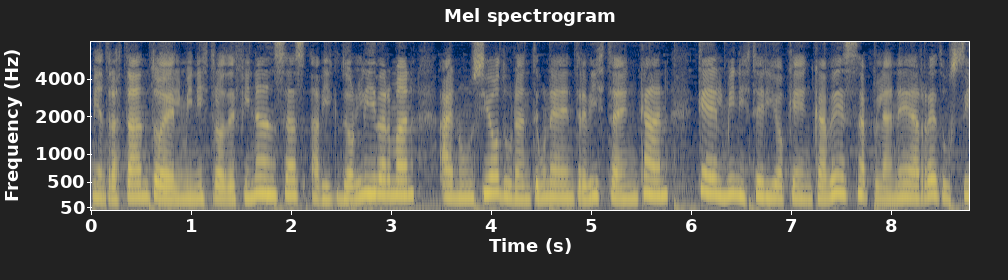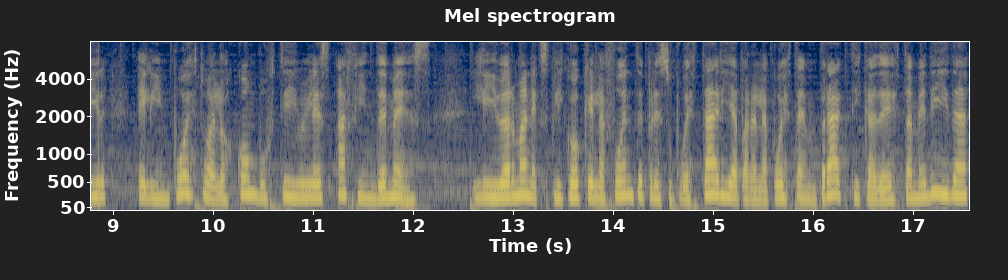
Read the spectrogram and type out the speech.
Mientras tanto, el ministro de Finanzas, Avigdor Lieberman, anunció durante una entrevista en Cannes que el ministerio que encabeza planea reducir el impuesto a los combustibles a fin de mes. Lieberman explicó que la fuente presupuestaria para la puesta en práctica de esta medida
